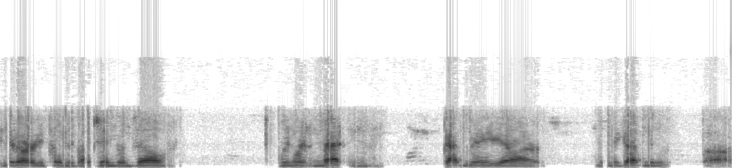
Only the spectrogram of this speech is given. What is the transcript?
He had already told me about Jim Brunzell. We went and met and got me. Uh, when we got into uh,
